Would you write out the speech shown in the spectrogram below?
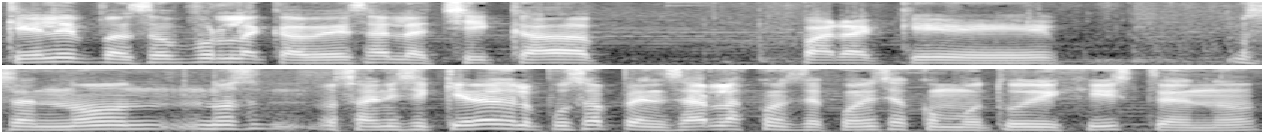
¿qué le pasó por la cabeza a la chica para que. O sea, no, no, o sea, ni siquiera se lo puso a pensar las consecuencias como tú dijiste, ¿no?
